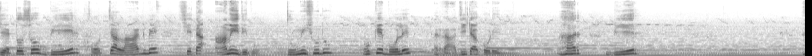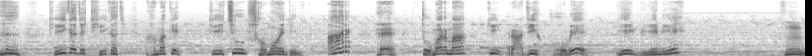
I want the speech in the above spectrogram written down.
যত সব বিয়ের খরচা লাগবে, সেটা আমি দেব। তুমি শুধু ওকে বলে রাজিটা করে নিও আর বিয়ের ঠিক আছে ঠিক আছে। আমাকে কিছু সময় দিন। আর হ্যাঁ তোমার মা কি রাজি হবে এই বিয়ে নিয়ে? হুম,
